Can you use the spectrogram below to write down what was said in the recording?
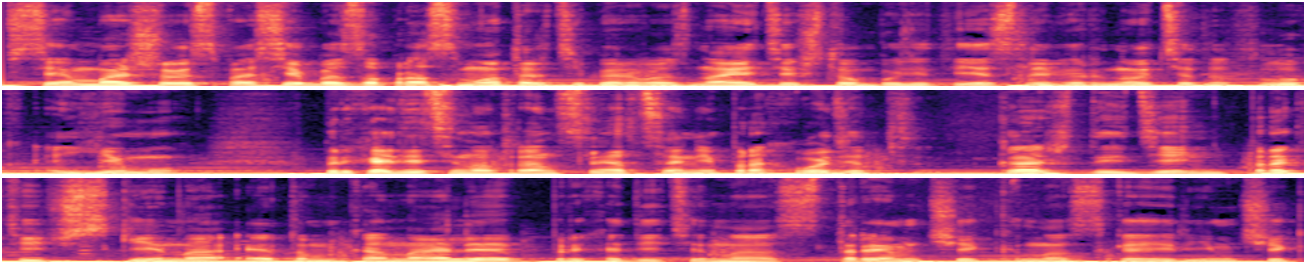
всем большое спасибо за просмотр, теперь вы знаете, что будет, если вернуть этот лук ему. Приходите на трансляции, они проходят каждый день практически на этом канале. Приходите на стремчик, на скайримчик.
